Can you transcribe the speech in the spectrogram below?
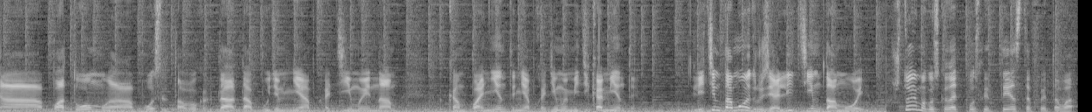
а, потом, а, после того, когда добудем необходимые нам компоненты, необходимые медикаменты. Летим домой, друзья, летим домой. Что я могу сказать после тестов этого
